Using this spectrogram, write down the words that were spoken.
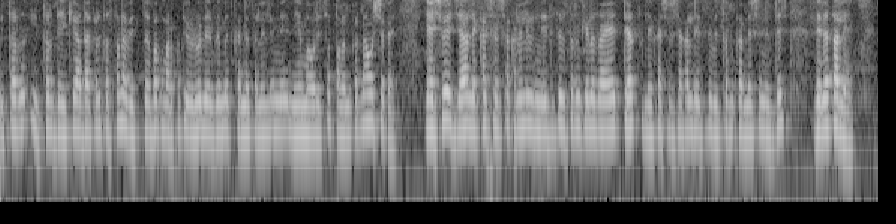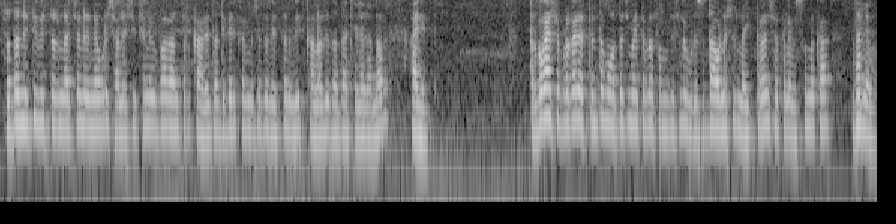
इतर इतर देयके अदा करीत असताना वित्त विभागमार्फत वेळोवेळी निर्गमित करण्यात आलेल्या नि नियमावलीचं पालन करणं आवश्यक आहे. याशिवाय ज्या लेखाशीर्षाखालील निधीचं वितरण केलं जाय त्याच लेखाशीर्षाखाली निधीचं वितरण करण्याचे निर्देश देण्यात आले आहे सदर निधी वितरणाच्या निर्णयामुळे शालेय शिक्षण विभागांतर कार्यरत अधिकारी कर्मचाऱ्याचं वेतन विविध कालावधीत अदा केल्या जाणार आहेत. तर बघा अशा प्रकारे अत्यंत महत्त्वाची माहिती आपल्या संबंधित असेल व्हिडिओसुद्धा आवडला असेल लाईक करा शेअर करायला विसरू नका. धन्यवाद.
